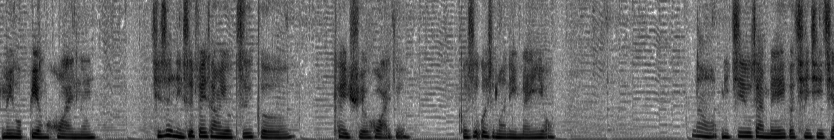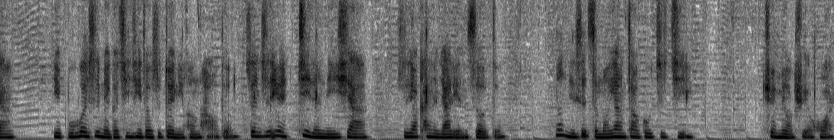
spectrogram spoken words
没有变坏呢？其实你是非常有资格可以学坏的，可是为什么你没有？”那你寄住在每一个亲戚家，也不会是每个亲戚都是对你很好的，甚至因为寄人篱下是要看人家脸色的。那你是怎么样照顾自己，却没有学坏？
